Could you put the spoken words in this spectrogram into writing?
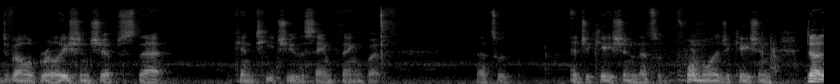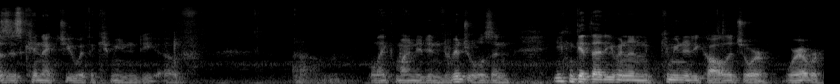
develop relationships that can teach you the same thing. But that's what education, that's what formal education does, is connect you with a community of um, like-minded individuals, and you can get that even in community college or wherever.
